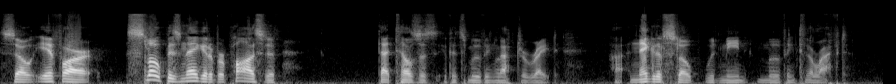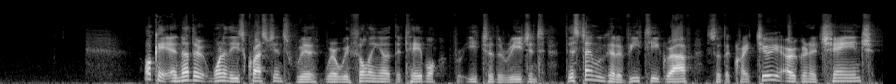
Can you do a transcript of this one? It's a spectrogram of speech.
So if our slope is negative or positive, that tells us if it's moving left or right. Uh, negative slope would mean moving to the left. Okay, another one of these questions with, where we're filling out the table for each of the regions. This time we've got a VT graph, so the criteria are going to change.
